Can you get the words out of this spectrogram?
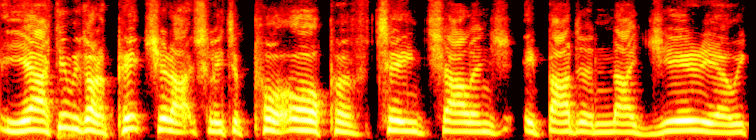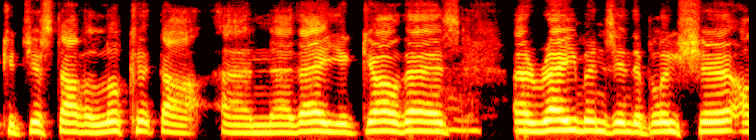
Yeah, I think we got a picture actually to put up of Teen Challenge Ibadan, Nigeria. We could just have a look at that. And uh, there you go. There's uh, Raymond's in the blue shirt on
